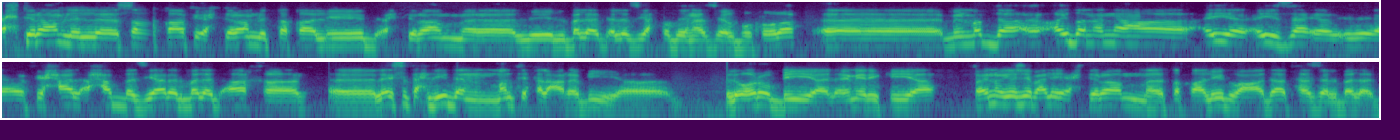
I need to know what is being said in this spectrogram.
احترام للثقافة احترام للتقاليد احترام آه، للبلد الذي يحتضن هذه البطولة. آه، من مبدأ أيضا أنها أي أي زائر في حال أحب زيارة بلد آخر آه، ليس تحديدا المنطقة العربية الأوروبية الأمريكية. فإنه يجب عليه احترام تقاليد وعادات هذا البلد.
